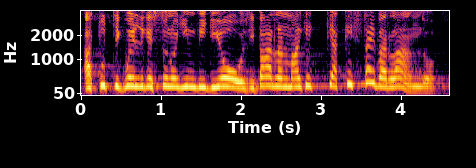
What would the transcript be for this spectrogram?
a tutti quelli che sono gli invidiosi, parlano, ma a chi stai parlando?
